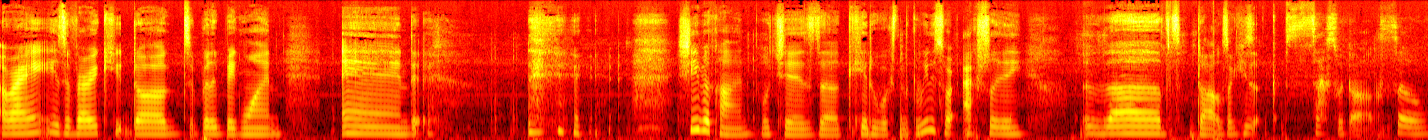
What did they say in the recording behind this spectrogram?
All right, he's a very cute dog. It's a really big one, and Shiba-kan, which is the kid who works in the convenience store, actually loves dogs. Like he's obsessed with dogs. So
